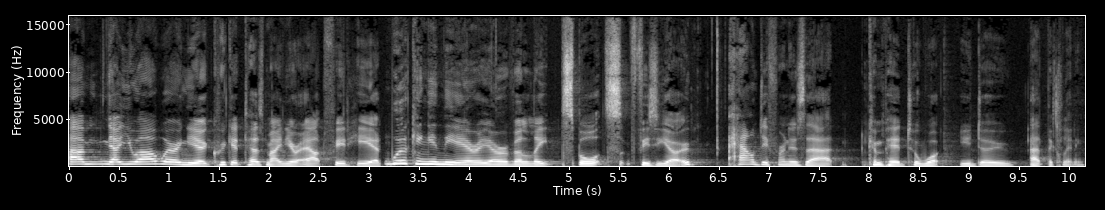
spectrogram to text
Um, now, you are wearing your Cricket Tasmania outfit here, working in the area of elite sports physio. How different is that compared to what you do at the clinic?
